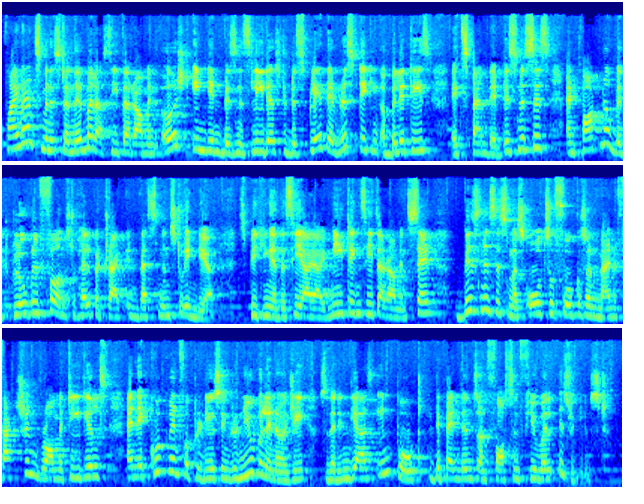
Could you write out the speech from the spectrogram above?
Finance Minister Nirmala Sitharaman urged Indian business leaders to display their risk taking abilities, expand their businesses, and partner with global firms to help attract investments to India. Speaking at the CII meeting, Sitharaman said businesses must also focus on manufacturing raw materials and equipment for producing renewable energy so that India's import dependence on fossil fuel is reduced.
